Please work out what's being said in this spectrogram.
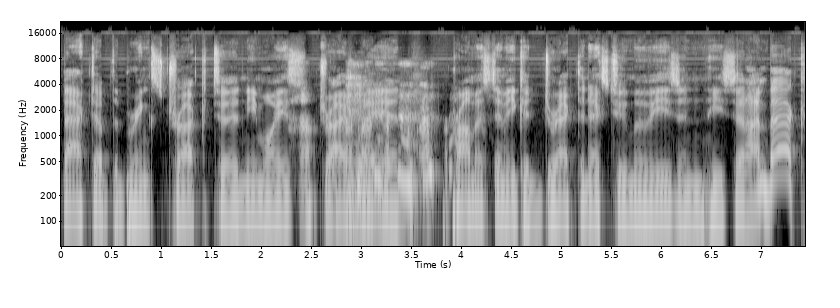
backed up the Brinks truck to Nimoy's driveway and promised him he could direct the next two movies, and he said, "I'm back."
